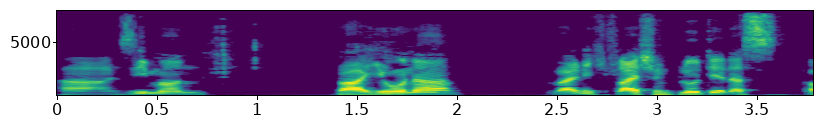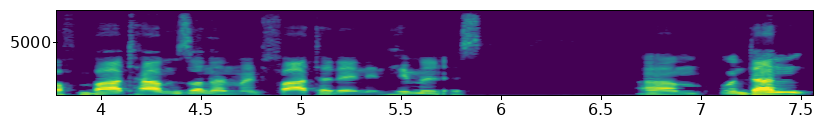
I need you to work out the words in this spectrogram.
äh, Simon, Bar Jona, weil nicht Fleisch und Blut dir das offenbart haben, sondern mein Vater, der in den Himmel ist. Ähm, und dann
